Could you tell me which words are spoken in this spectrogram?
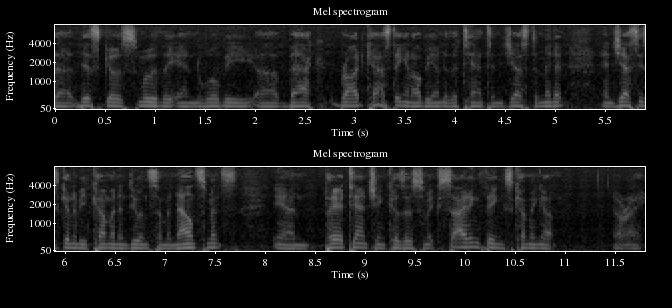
uh, this goes smoothly and we'll be uh, back broadcasting and I'll be under the tent in just a minute. And Jesse's going to be coming and doing some announcements and pay attention because there's some exciting things coming up. All right.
